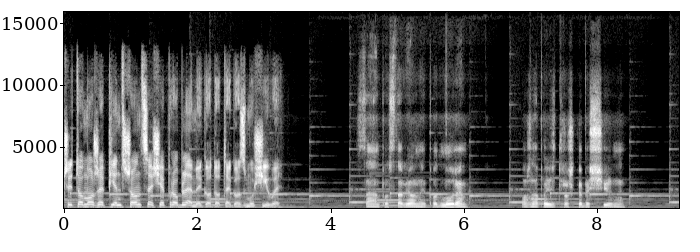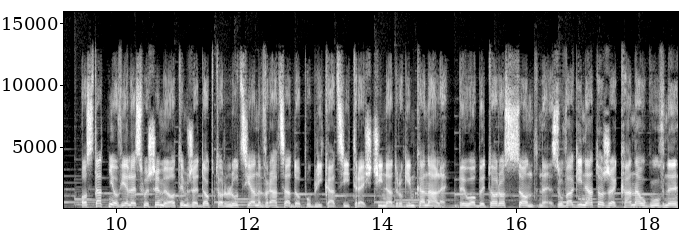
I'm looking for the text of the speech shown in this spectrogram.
czy to może piętrzące się problemy go do tego zmusiły? Sam postawiony pod murem, można powiedzieć troszkę bezsilny. Ostatnio wiele słyszymy o tym, że dr Lucjan wraca do publikacji treści na drugim kanale. Byłoby to rozsądne, z uwagi na to, że kanał główny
